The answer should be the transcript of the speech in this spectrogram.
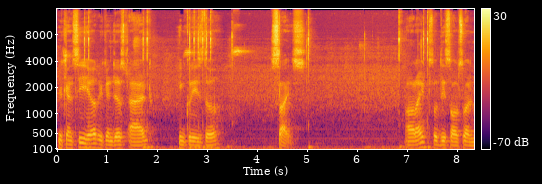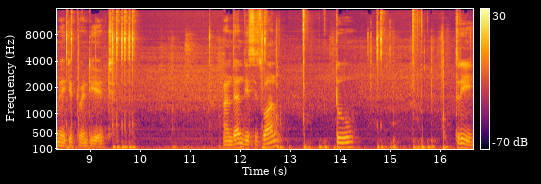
you can see here you can just add increase the size alright so this also I'll make it 28 and then this is one two three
